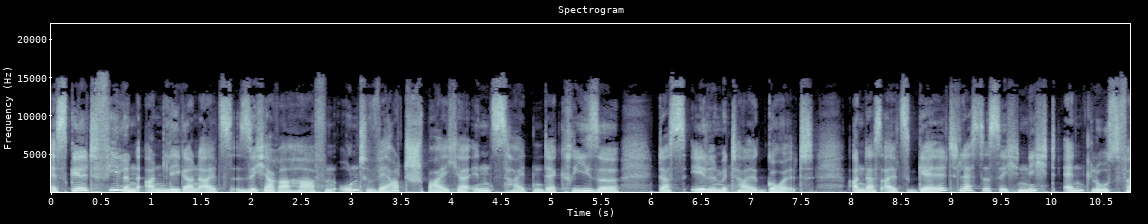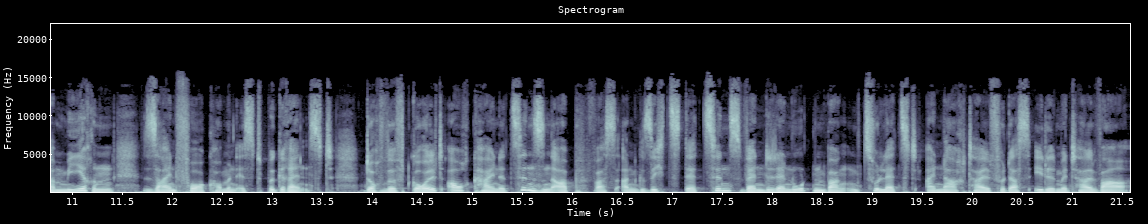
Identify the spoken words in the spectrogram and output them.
Es gilt vielen Anlegern als sicherer Hafen und Wertspeicher in Zeiten der Krise, das Edelmetall Gold. Anders als Geld lässt es sich nicht endlos vermehren, sein Vorkommen ist begrenzt. Doch wirft Gold auch keine Zinsen ab, was angesichts der Zinswende der Notenbanken zuletzt ein Nachteil für das Edelmetall war.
